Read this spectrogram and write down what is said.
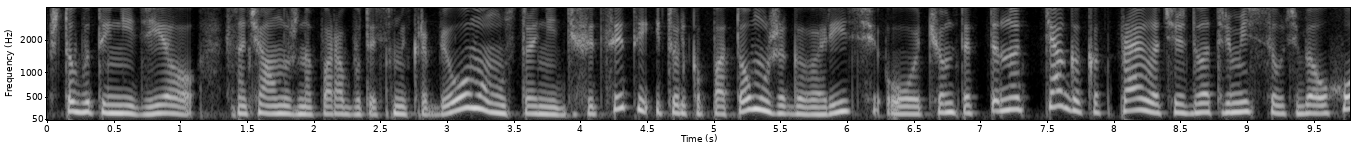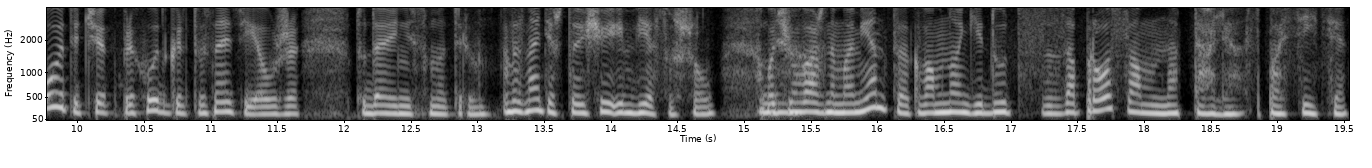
что бы ты ни делал, сначала нужно поработать с микробиомом, устранить дефициты, и только потом уже говорить о чем-то. Но тяга, как правило, через 2-3 месяца у тебя уходит, и человек приходит, говорит, вы знаете, я уже туда и не смотрю. Вы знаете, что еще и вес ушел. Очень важный момент. К вам многие идут с запросом «Наталья, спасите,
